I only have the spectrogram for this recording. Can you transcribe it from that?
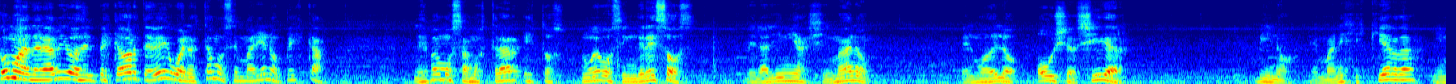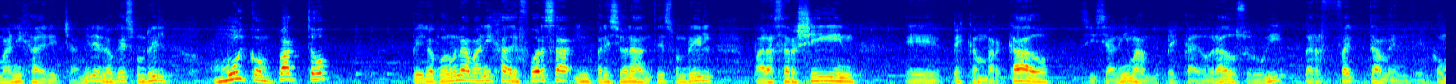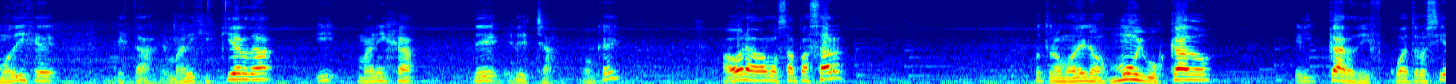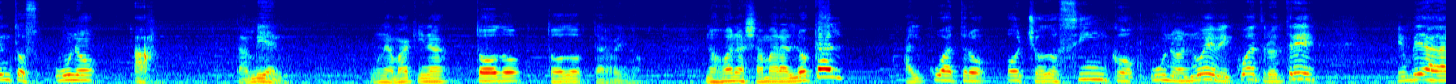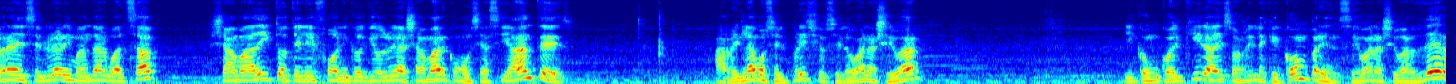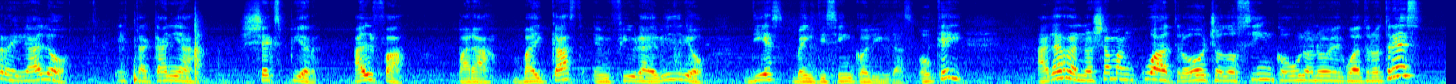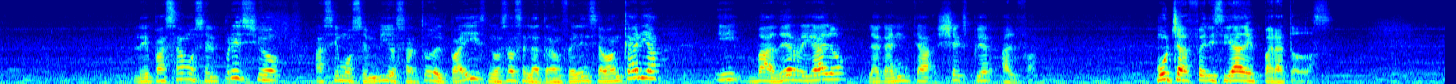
¿Cómo andan amigos del Pescador TV? Bueno, estamos en Mariano Pesca. Les vamos a mostrar estos nuevos ingresos de la línea Shimano. El modelo Ocean Jigger vino en manija izquierda y manija derecha. Miren lo que es un reel muy compacto, pero con una manija de fuerza impresionante. Es un reel para hacer jigging, eh, pesca embarcado, si se animan pesca de dorado, surubí, perfectamente. Como dije, está en manija izquierda y manija derecha. ¿Ok? Ahora vamos a pasar otro modelo muy buscado, el Cardiff 401A. También una máquina todo, todo terreno. Nos van a llamar al local al 48251943. En vez de agarrar el celular y mandar WhatsApp, llamadito telefónico. Hay que volver a llamar como se hacía antes. Arreglamos el precio, se lo van a llevar. Y con cualquiera de esos riles que compren, se van a llevar de regalo esta caña Shakespeare Alpha para bycast en fibra de vidrio 10-25 libras. ¿Ok? agarran, nos llaman 48251943. Le pasamos el precio, hacemos envíos a todo el país, nos hacen la transferencia bancaria y va de regalo la canita Shakespeare Alpha. Muchas felicidades para todos.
